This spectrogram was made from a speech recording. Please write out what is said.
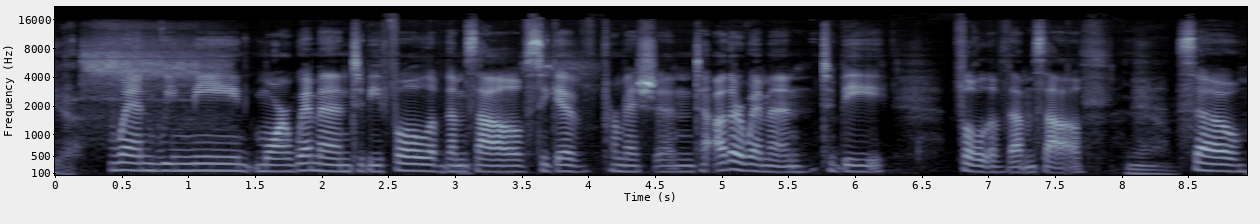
Yes. When we need more women to be full of themselves to give permission to other women to be full of themselves. Yeah. So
